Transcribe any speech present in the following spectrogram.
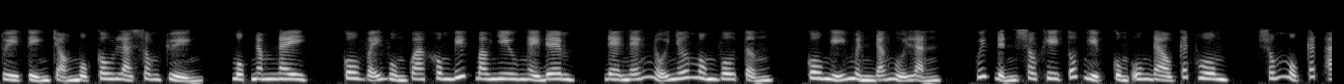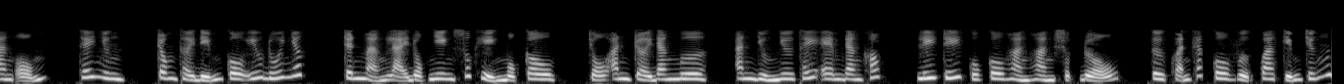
tùy tiện chọn một câu là xong chuyện, một năm nay, cô vẫy vùng qua không biết bao nhiêu ngày đêm, đè nén nỗi nhớ mong vô tận, cô nghĩ mình đã nguội lạnh, quyết định sau khi tốt nghiệp cùng Uông Đào kết hôn, sống một cách an ổn, thế nhưng, trong thời điểm cô yếu đuối nhất, trên mạng lại đột nhiên xuất hiện một câu, chỗ anh trời đang mưa, anh dường như thấy em đang khóc, lý trí của cô hoàn hoàn sụp đổ, từ khoảnh khắc cô vượt qua kiểm chứng,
